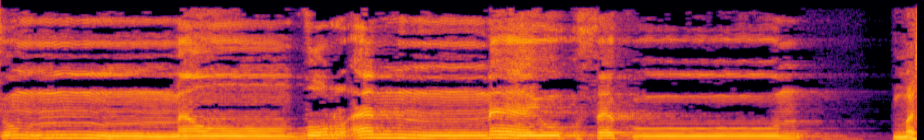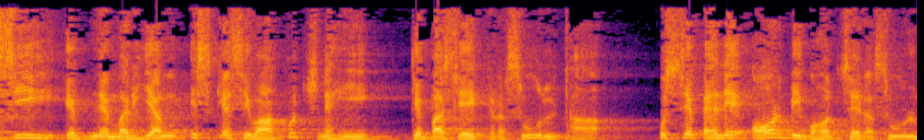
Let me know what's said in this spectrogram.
ثم انظر أنا يؤفكون۔ مسیح ابن مریم اس کے سوا کچھ نہیں کہ بس ایک رسول تھا۔ اس سے پہلے اور بھی بہت سے رسول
